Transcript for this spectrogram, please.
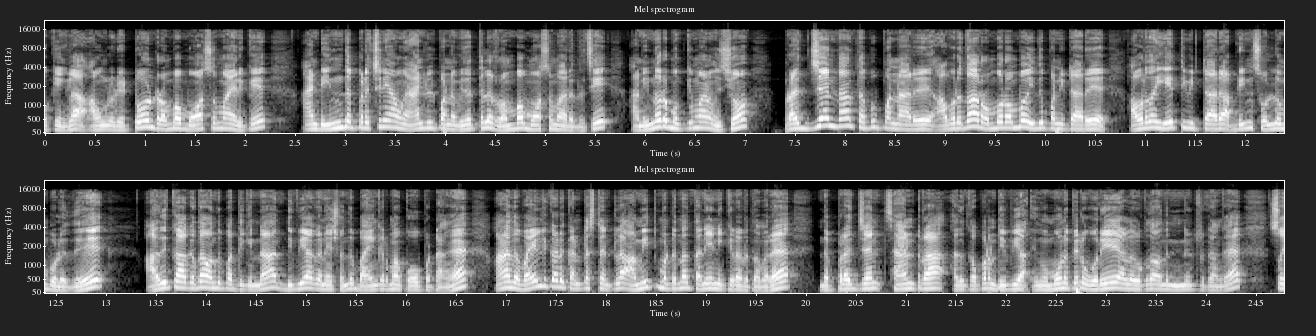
ஓகேங்களா? அவங்களுடைய டோன் ரொம்ப மோசமாக இருக்குது அண்ட் இந்த பிரச்சனையை அவங்க ஹேண்டில் பண்ண விதத்தில் ரொம்ப மோசமாக இருந்துச்சு. அண்ட் இன்னொரு முக்கியமான விஷயம் பிரஜன் தான் தப்பு பண்ணார். அவர் தான் ரொம்ப ரொம்ப இது பண்ணிட்டாரு. அவர் தான் ஏற்றி விட்டார் அப்படின்னு சொல்லும் பொழுது அதுக்காக தான் வந்து பார்த்திங்கன்னா திவ்யா கணேஷ் வந்து பயங்கரமாக கோவப்பட்டாங்க. ஆனால் இந்த வைல்டு கார்டு கண்டஸ்டண்ட்டில் அமித் மட்டும்தான் தனியாக நிற்கிறாரு தவிர இந்த பிரஜன் சாண்ட்ரா அதுக்கப்புறம் திவ்யா இவங்க மூணு பேர் ஒரே அளவுக்கு தான் வந்து நின்றுட்டுருக்காங்க ஸோ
